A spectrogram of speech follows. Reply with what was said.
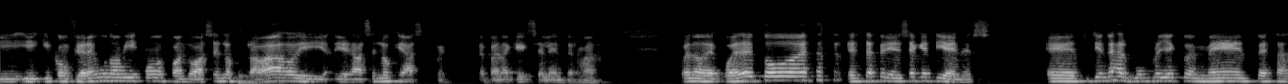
y, y, confiar en uno mismo cuando haces los trabajos y, y haces lo que haces, pues. De verdad que excelente, hermano. Bueno, después de toda esta, esta experiencia que tienes, eh, ¿tú tienes algún proyecto en mente? ¿Estás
